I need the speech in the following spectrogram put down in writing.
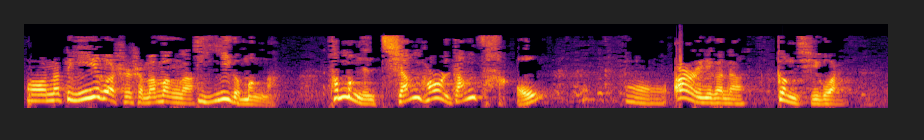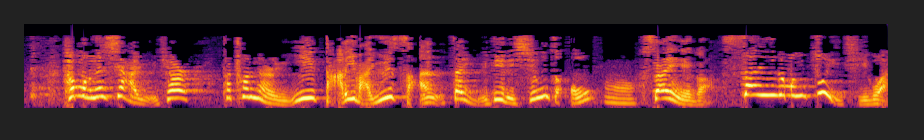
哦，那第一个是什么梦啊？第一个梦啊，他梦见墙头上长草，哦，二一个呢？更奇怪，他梦见下雨天儿他穿件雨衣，打了一把雨伞，在雨地里行走。哦，三一个三一个梦最奇怪，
